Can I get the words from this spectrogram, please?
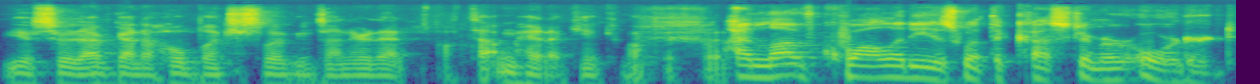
You know, so I've got a whole bunch of slogans on there that off the top of my head I can't come up with. But. I love quality is what the customer ordered.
